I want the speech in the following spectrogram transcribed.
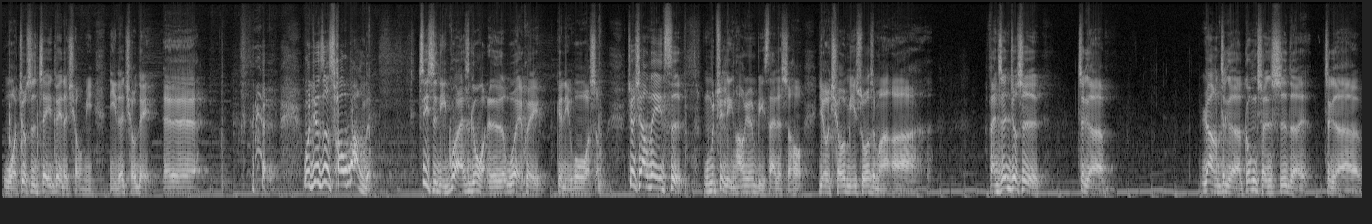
我就是这一队的球迷，你的球队，呃，我觉得这超棒的。即使你过来是跟我，呃，我也会跟你握握手。就像那一次我们去领航员比赛的时候，有球迷说什么，呃，反正就是这个让这个工程师的这个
